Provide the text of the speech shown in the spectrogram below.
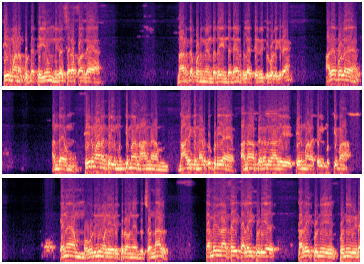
தீர்மான கூட்டத்தையும் மிக சிறப்பாக நடத்தப்படும் என்பதை இந்த நேரத்தில் தெரிவித்துக் கொள்கிறேன். அதே போல அந்த தீர்மானத்தில் முக்கியமா நான் நாளைக்கு நடக்கக்கூடிய அண்ணா பிறந்த நாள் தீர்மானத்தில் முக்கியமா என்ன உறுதிமொழி எடுக்கிறோம் என்று சொன்னால் தமிழ்நாட்டை தலை குடிய தலை குனி குனிவிட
